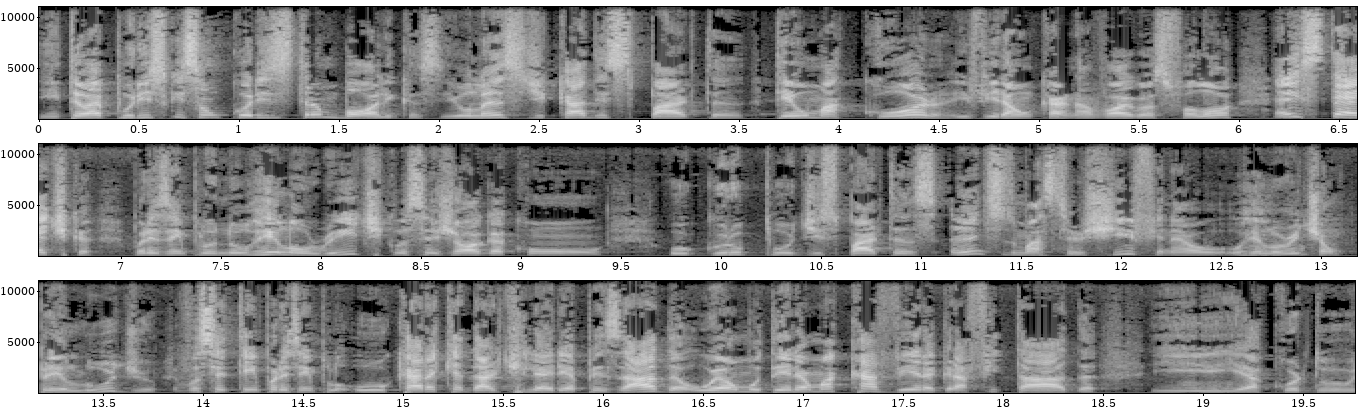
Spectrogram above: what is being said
Então é por isso que são cores estrambólicas. E o lance de cada Spartan ter uma cor e virar um carnaval, igual você falou, é estética. Por exemplo, no Halo Reach, que você joga com o grupo de Spartans antes do Master Chief, né? O, o Halo Uhum. Reach é um prelúdio. Você tem, por exemplo, o cara que é da artilharia pesada, o elmo dele é uma caveira grafitada e, e a cor do,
